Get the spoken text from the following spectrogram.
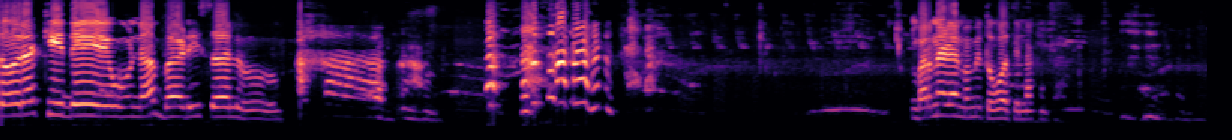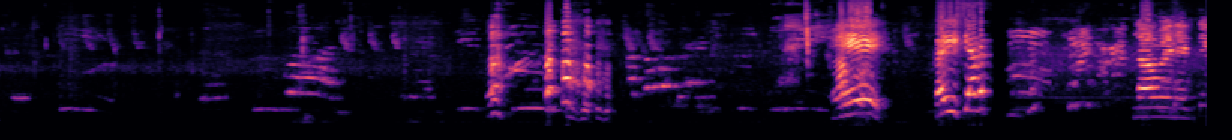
ದೊರಕಿದೆ ಉಣ ಬಡಿಸಲು. ಬರ್ನಾಳೆ ಮಮ್ಮಿ ತಗೋ ತಿನ್ನಕಂತ. ಏ ಕೈ ಸಿಗತ್ ನಾವೇನೈತಿ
